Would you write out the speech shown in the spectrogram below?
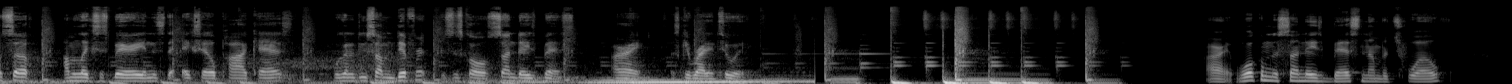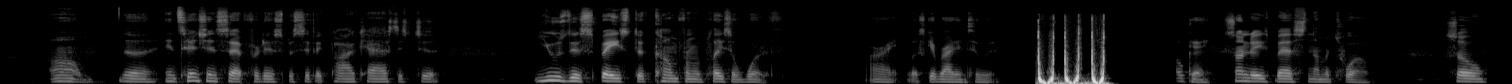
What's up? I'm Alexis Berry, and this is the Exhale Podcast. We're going to do something different. This is called Sunday's Best. All right, let's get right into it. All right, welcome to Sunday's Best number 12. Um, the intention set for this specific podcast is to use this space to come from a place of worth. All right, let's get right into it. Okay, Sunday's Best number 12. So,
